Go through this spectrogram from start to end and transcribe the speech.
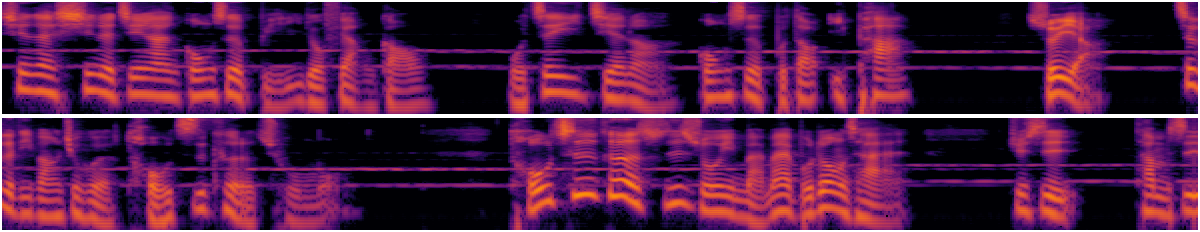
现在新的建案公设比例都非常高。我这一间啊，公设不到一趴，所以啊，这个地方就会有投资客的出没。投资客之所以买卖不动产，就是他们是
